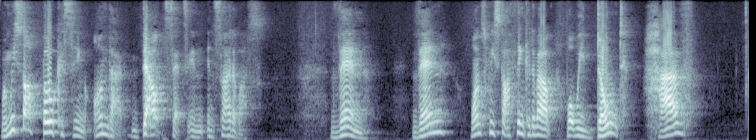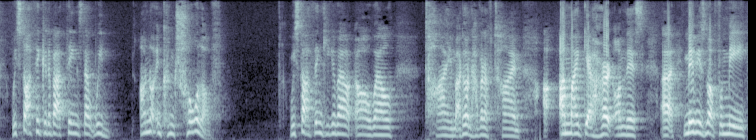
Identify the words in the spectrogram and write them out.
When we start focusing on that, doubt sets in inside of us. Then, then once we start thinking about what we don't have, we start thinking about things that we are not in control of. We start thinking about, oh, well, time. I don't have enough time. I, I might get hurt on this. Uh, maybe it's not for me.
